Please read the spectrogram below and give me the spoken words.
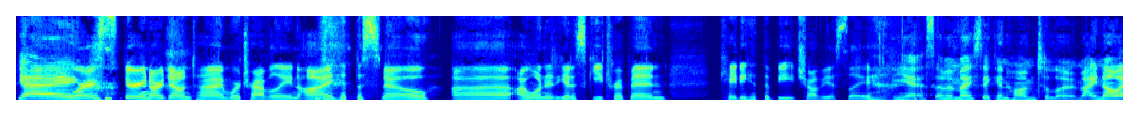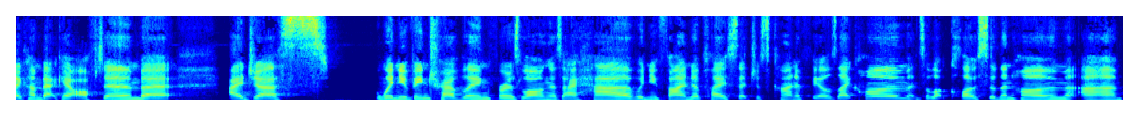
Yay! And of course, during our downtime, we're traveling. I hit the snow. Uh, I wanted to get a ski trip in. Katie hit the beach, obviously. Yes, I'm in my second home, Tulum. I know I come back here often, but I just, when you've been traveling for as long as I have, when you find a place that just kind of feels like home, it's a lot closer than home. Um,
